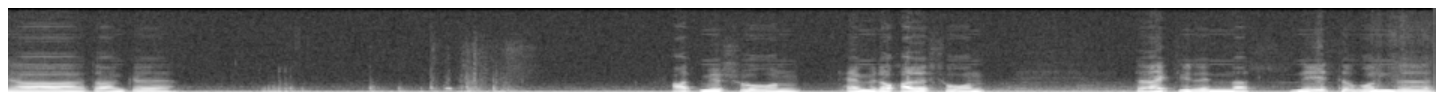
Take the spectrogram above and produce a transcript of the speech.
Ja, danke. Hatten wir schon. Kennen wir doch alles schon. Direkt wieder in das nächste Runde.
